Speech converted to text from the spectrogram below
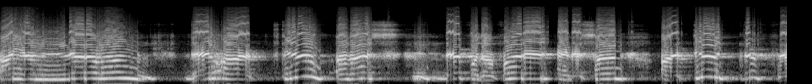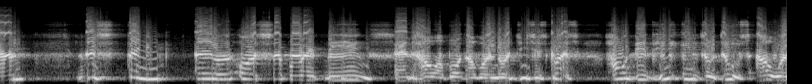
I am not alone. There are two of us. Hmm. Therefore, the Father and the Son are two different, distinct, and or separate beings. And how about our Lord Jesus Christ? How did He introduce our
